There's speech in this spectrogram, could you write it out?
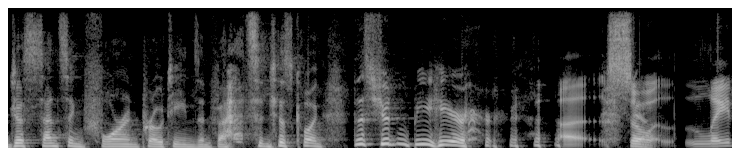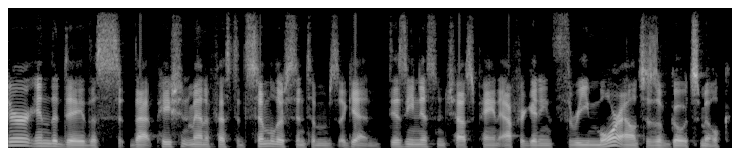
just sensing foreign proteins and fats and just going, this shouldn't be here. Uh, so later in the day, the, that patient manifested similar symptoms again, dizziness and chest pain after getting three more ounces of goat's milk,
